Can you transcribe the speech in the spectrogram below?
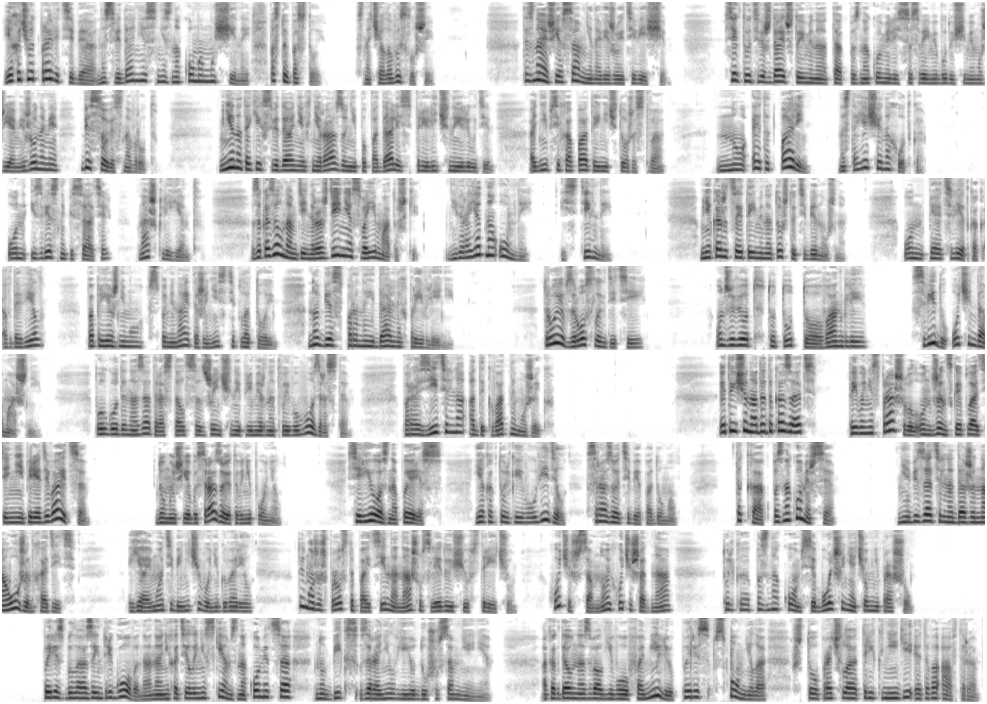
Я хочу отправить тебя на свидание с незнакомым мужчиной. Постой, постой. Сначала выслушай. Ты знаешь, я сам ненавижу эти вещи. Все, кто утверждает, что именно так познакомились со своими будущими мужьями и женами, бессовестно врут. Мне на таких свиданиях ни разу не попадались приличные люди, одни психопаты и ничтожества. Но этот парень — настоящая находка. Он известный писатель, наш клиент. Заказал нам день рождения своей матушки. Невероятно умный и стильный. Мне кажется, это именно то, что тебе нужно. Он пять лет как овдовел, по-прежнему вспоминает о жене с теплотой, но без параноидальных проявлений. Трое взрослых детей. Он живет то тут, то в Англии. С виду очень домашний. Полгода назад расстался с женщиной примерно твоего возраста. Поразительно адекватный мужик. Это еще надо доказать. Ты его не спрашивал, он в женское платье не переодевается? Думаешь, я бы сразу этого не понял? Серьезно, Пэрис. Я как только его увидел, сразу о тебе подумал. Так как, познакомишься? Не обязательно даже на ужин ходить. Я ему о тебе ничего не говорил. Ты можешь просто пойти на нашу следующую встречу. Хочешь со мной, хочешь одна. Только познакомься, больше ни о чем не прошу. Пэрис была заинтригована, она не хотела ни с кем знакомиться, но Бикс заронил в ее душу сомнения. А когда он назвал его фамилию, Пэрис вспомнила, что прочла три книги этого автора.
